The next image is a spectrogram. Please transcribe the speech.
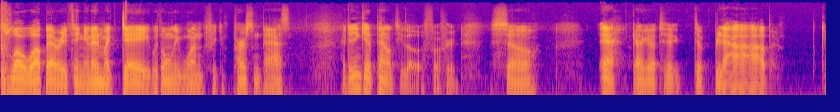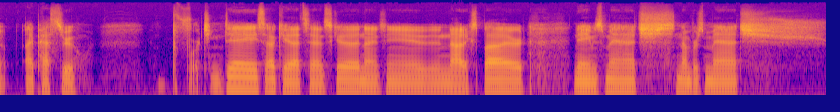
blow up everything and end my day with only one freaking person pass. I didn't get a penalty though for it. So, eh, gotta go to the blob. I passed through. 14 days. Okay, that sounds good. 19, not expired. Names match. Numbers match.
